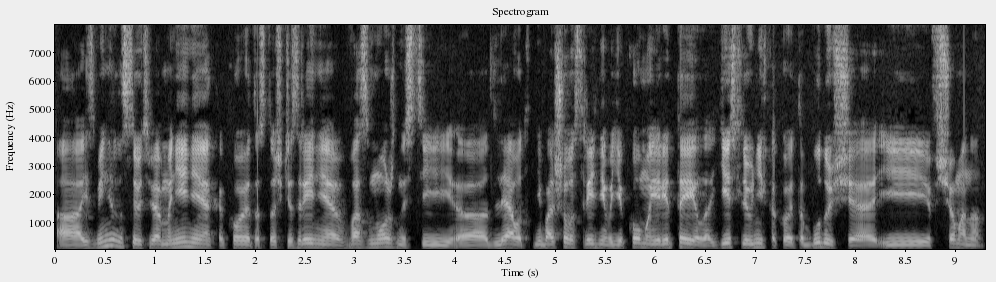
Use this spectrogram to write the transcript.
А, изменилось ли у тебя мнение какое-то с точки зрения возможностей э, для вот небольшого среднего якома и ритейла? Есть ли у них какое-то будущее и в чем оно?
